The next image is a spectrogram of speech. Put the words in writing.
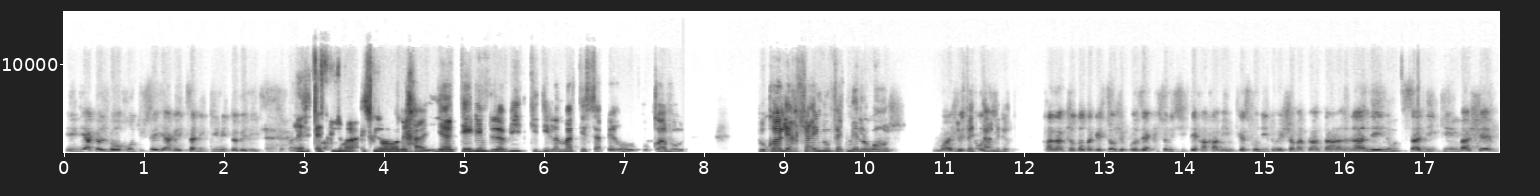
Il dit à Kajborou, tu sais, il y a les tzadikim, ils te bénissent. Excuse-moi, excuse-moi, Mordechai. Il y a un télim de David qui dit La mat et sapero. Pourquoi vous. Pourquoi les Rechaïm, vous faites mes louanges? Moi, je fais pas mes J'entends ta question, j'ai posé la question ici, Techachamim. Qu'est-ce qu'on dit tous les Shabbat matin? Ranenu tzadikim bachem.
